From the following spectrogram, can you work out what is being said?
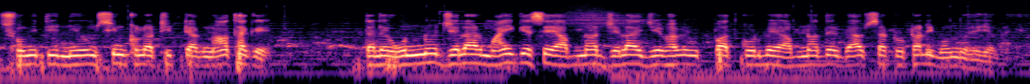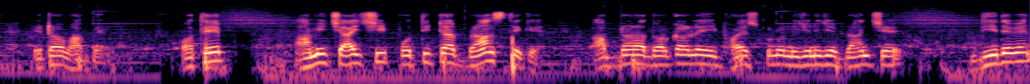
সমিতির নিয়ম শৃঙ্খলা ঠিকঠাক না থাকে, তাহলে অন্য জেলার মাইক এসে আপনার জেলায় যেভাবে উৎপাত করবে, আপনাদের ব্যবসা টোটালি বন্ধ হয়ে যাবে। এটাও ভাববেন। অতএব আমি চাইছি প্রতিটা ব্রাঞ্চ থেকে আপনারা দরকার হলে এই ভয়েসগুলো নিজে নিজে ব্রাঞ্চে দিয়ে দেবেন।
